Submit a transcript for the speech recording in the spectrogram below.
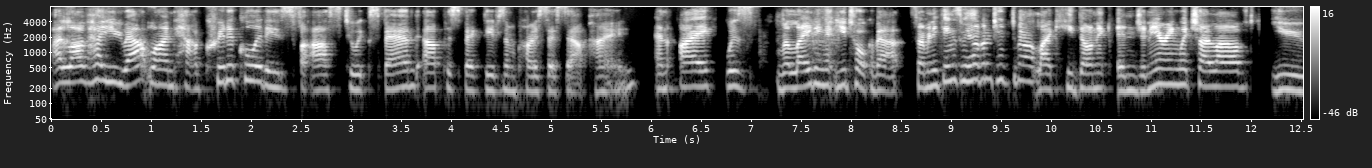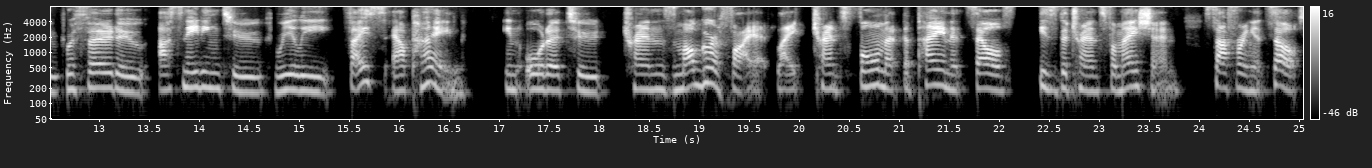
I love how you outlined how critical it is for us to expand our perspectives and process our pain. And I was relating it. You talk about so many things we haven't talked about, like hedonic engineering, which I loved. You refer to us needing to really face our pain in order to transmogrify it, like transform it. The pain itself is the transformation, suffering itself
